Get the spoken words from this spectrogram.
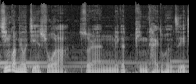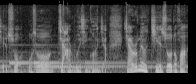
尽管没有解说啦，虽然每个平台都会有自己的解说。我说，假如的情况下，假如没有解说的话，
